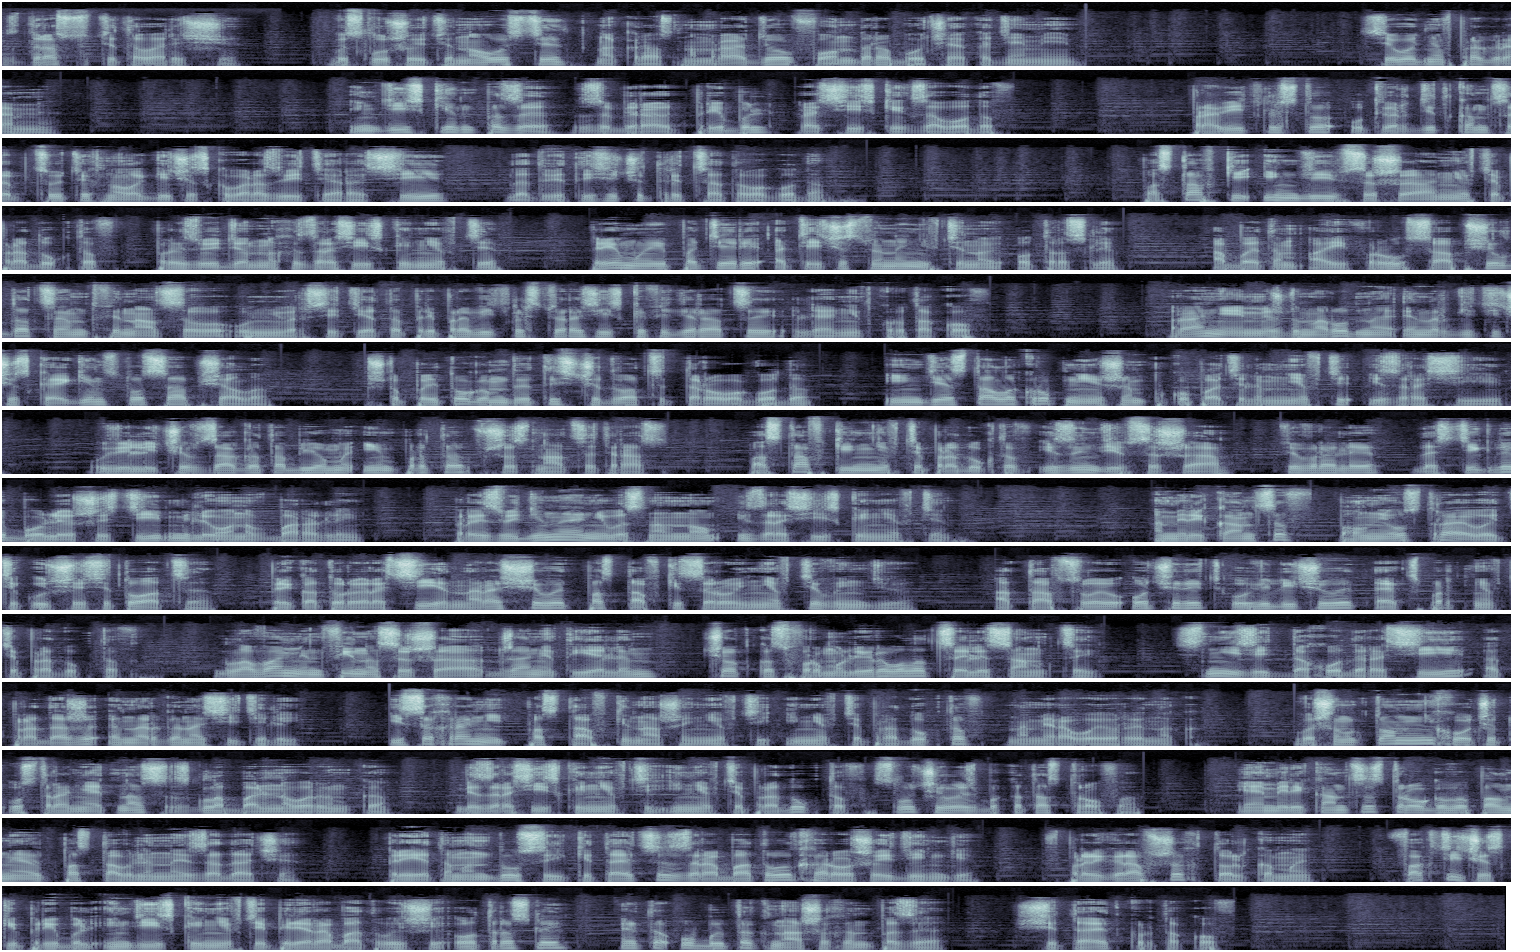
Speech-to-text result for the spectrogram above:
Здравствуйте, товарищи! Вы слушаете новости на Красном радио Фонда Рабочей Академии. Сегодня в программе. Индийские НПЗ забирают прибыль российских заводов. Правительство утвердит концепцию технологического развития России до 2030 года. Поставки Индии в США нефтепродуктов, произведенных из российской нефти, прямые потери отечественной нефтяной отрасли – об этом АИФРУ сообщил доцент финансового университета при правительстве Российской Федерации Леонид Крутаков. Ранее Международное энергетическое агентство сообщало, что по итогам 2022 года Индия стала крупнейшим покупателем нефти из России, увеличив за год объемы импорта в 16 раз. Поставки нефтепродуктов из Индии в США в феврале достигли более 6 миллионов баррелей. Произведены они в основном из российской нефти. Американцев вполне устраивает текущая ситуация, при которой Россия наращивает поставки сырой нефти в Индию, а та, в свою очередь, увеличивает экспорт нефтепродуктов. Глава Минфина США Джанет Йеллен четко сформулировала цели санкций – снизить доходы России от продажи энергоносителей и сохранить поставки нашей нефти и нефтепродуктов на мировой рынок. Вашингтон не хочет устранять нас с глобального рынка – без российской нефти и нефтепродуктов случилась бы катастрофа. И американцы строго выполняют поставленные задачи. При этом индусы и китайцы зарабатывают хорошие деньги. В проигравших только мы. Фактически прибыль индийской нефтеперерабатывающей отрасли – это убыток наших НПЗ, считает Крутаков.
